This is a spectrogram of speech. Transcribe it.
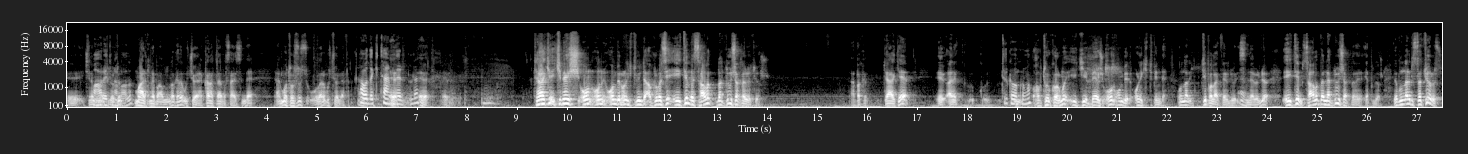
e, içine Maharetine pilotun bağlı. Maharetine bağlı olduğuna kadar uçuyor. Yani kanatlar sayesinde yani motorsuz olarak uçuyorlar efendim. Havadaki Evet, terminlerle. evet, evet. THK 2005, 10, 10, 11, 12 tümünde akrobasi, eğitim ve sağlık nakli uçaklar üretiyor. Ya bakın THK e, hani Türk Hava Kurumu. Hava Tur Kurumu 2, 5, 10, 11, 12 tipinde. Onlar tip olarak veriliyor, isimler veriliyor. Eğitim, sağlık ve nakli uçakları yapılıyor. Ve bunları biz satıyoruz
